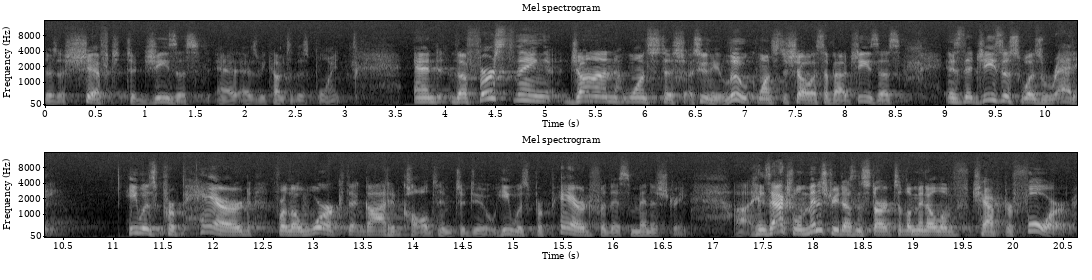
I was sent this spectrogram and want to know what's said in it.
there's a shift to Jesus as, as we come to this point. And the first thing John wants to, excuse me, Luke wants to show us about Jesus is that Jesus was ready. He was prepared for the work that God had called him to do. He was prepared for this ministry. Uh, his actual ministry doesn't start till the middle of chapter 4.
